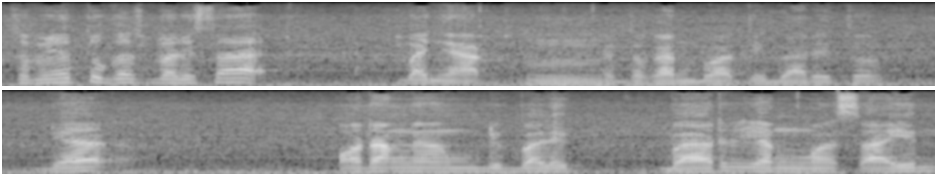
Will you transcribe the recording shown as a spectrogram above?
sebenarnya tugas barista banyak Hmm. gitu kan buat di bar itu dia orang yang di balik bar yang nguasain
